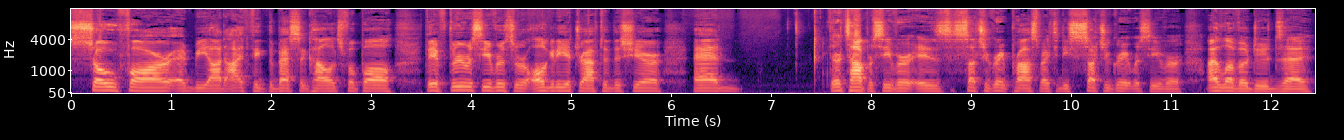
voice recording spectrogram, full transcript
so far and beyond, I think, the best in college football. They have three receivers who are all going to get drafted this year, and their top receiver is such a great prospect, and he's such a great receiver. I love Odunze.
